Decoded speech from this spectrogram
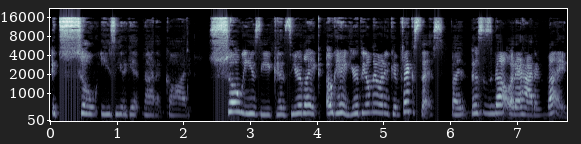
it's so easy to get mad at God. So easy because you're like, okay, you're the only one who can fix this, but this is not what I had in mind.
